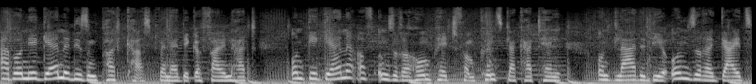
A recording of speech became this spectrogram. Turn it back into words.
Abonnier gerne diesen Podcast, wenn er dir gefallen hat. Und geh gerne auf unsere Homepage vom Künstlerkartell und lade dir unsere Guides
